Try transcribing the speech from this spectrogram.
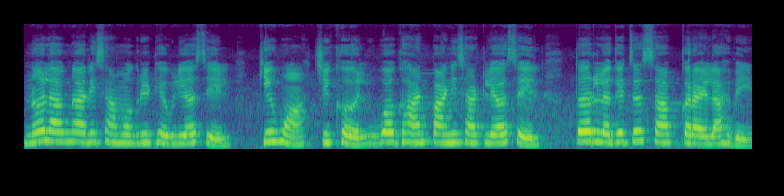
न लागणारी सामग्री ठेवली असेल किंवा चिखल व घाण पाणी साठले असेल तर लगेचच साफ करायला हवे.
